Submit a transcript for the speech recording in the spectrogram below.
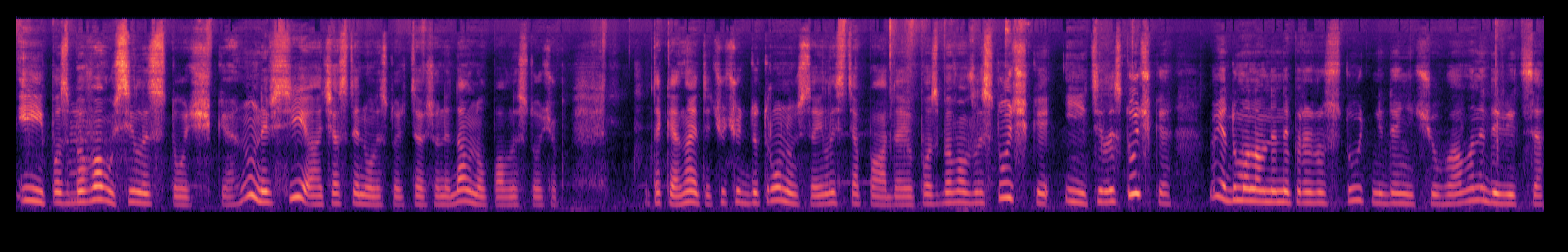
І позбивав усі листочки. Ну, не всі, а частину листочків. Це все недавно впав листочок. Таке, знаєте, чуть-чуть дотронувся і листя падає. Позбивав листочки, і ці листочки, ну, я думала, вони не приростуть ніде нічого. А вони, дивіться,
